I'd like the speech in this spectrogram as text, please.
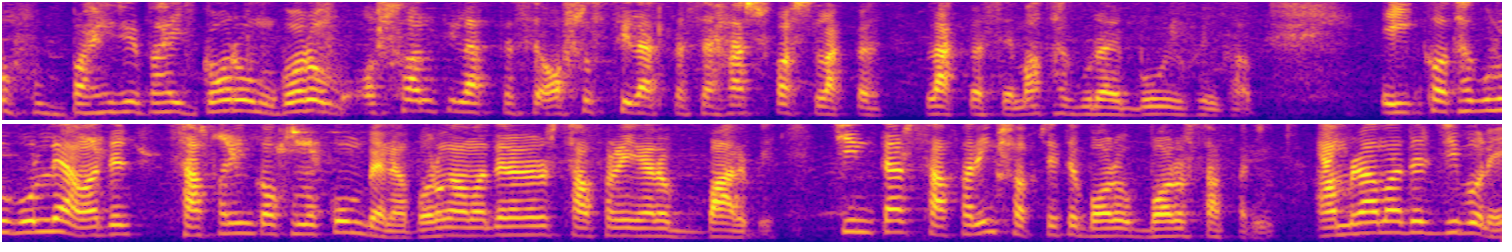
ওহ বাইরে ভাই, গরম গরম, অশান্তি লাগতেছে, অস্বস্তি লাগতেছে, হাঁসফাঁস লাগতে, লাগতেছে, মাথা ঘুরায় বই হয়ে ভাব। এই কথাগুলো বললে আমাদের সাফারিং কখনো কমবে না, বরং আমাদের আরও সাফারিং আরও বাড়বে। চিন্তার সাফারিং সবচেয়ে বড় বড় সাফারিং আমরা আমাদের জীবনে,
